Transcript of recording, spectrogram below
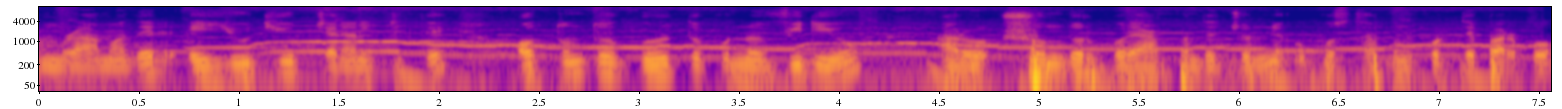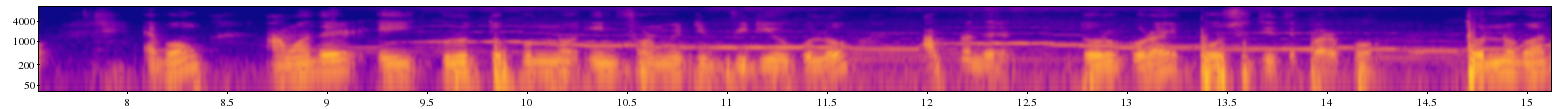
আমরা আমাদের এই ইউটিউব চ্যানেলটিতে অত্যন্ত গুরুত্বপূর্ণ ভিডিও আরও সুন্দর করে আপনাদের জন্য উপস্থাপন করতে পারব। এবং আমাদের এই গুরুত্বপূর্ণ ইনফরমেটিভ ভিডিওগুলো আপনাদের দোরগোড়ায় পৌঁছে দিতে পারব। ধন্যবাদ,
